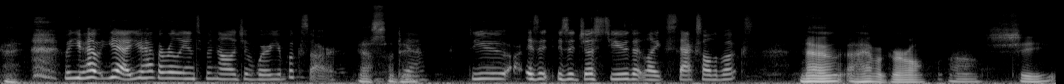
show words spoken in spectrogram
Okay. but you have yeah, you have a really intimate knowledge of where your books are. Yes, I do. Yeah. Do you is it is it just you that like stacks all the books? No, I have a girl. Uh, she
